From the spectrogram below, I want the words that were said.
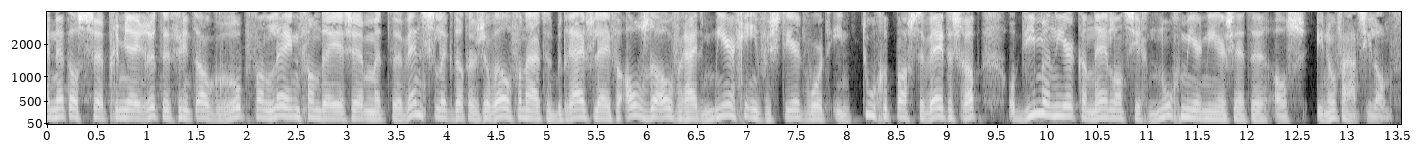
En net als eh, premier Rutte vindt ook Rob van Leen van DSM het eh, wenselijk dat er zowel vanuit het bedrijfsleven als de overheid meer geïnvesteerd wordt in toegepaste wetenschap. Op die manier kan Nederland zich nog meer neerzetten als innovatieland.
